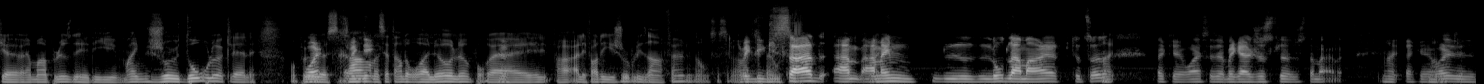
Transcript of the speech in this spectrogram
il y a vraiment plus des, des mêmes jeux d'eau, on peut Ouais, se rendre des- à cet endroit-là là, pour euh, faire- aller faire des jeux pour les enfants. là. donc, ça, c'est vraiment Avec des glissades à, à Ouais. même l'eau de la mer puis tout ça. Ouais. Fait que ouais, c'est. Ben, juste là, justement. là. Ouais. Fait que, Donc, ouais, euh,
